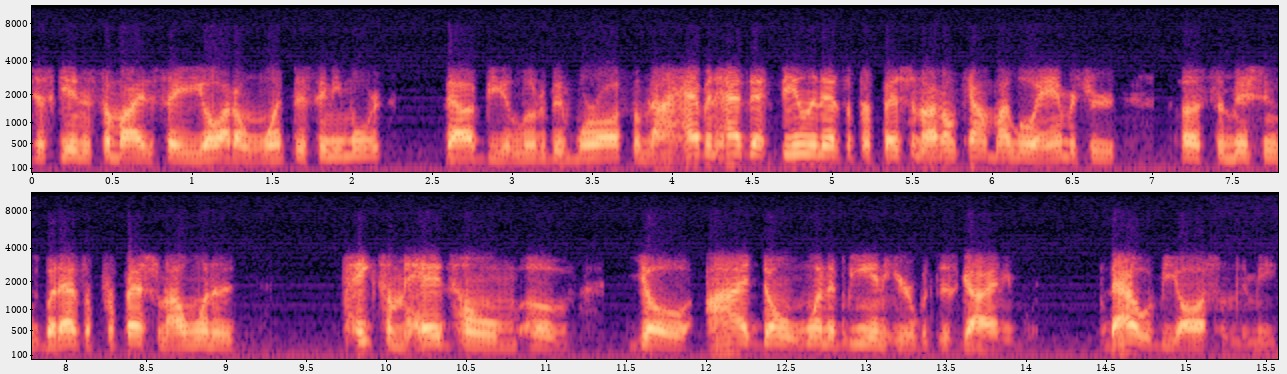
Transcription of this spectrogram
just getting somebody to say, "Yo, I don't want this anymore." That would be a little bit more awesome. Now, I haven't had that feeling as a professional. I don't count my little amateur uh, submissions, but as a professional, I want to take some heads home of, "Yo, I don't want to be in here with this guy anymore." That would be awesome to me.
